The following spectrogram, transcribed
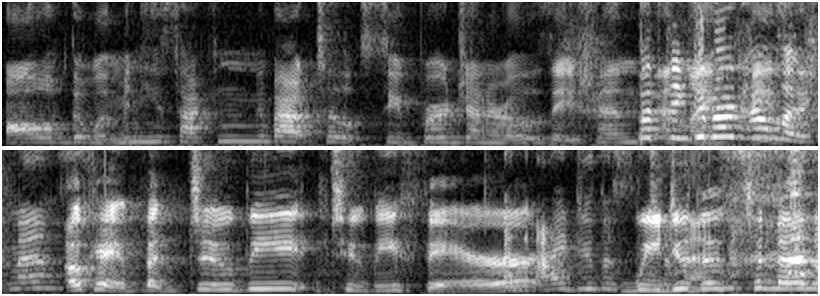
all of the women he's talking about to super generalizations. But and, think like, about how much. Okay, but to be to be fair, And I do this We do men. this to men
